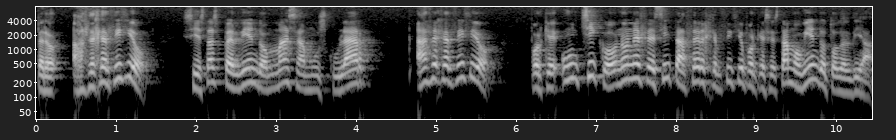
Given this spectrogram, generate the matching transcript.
pero haz ejercicio. Si estás perdiendo masa muscular, haz ejercicio. Porque un chico no necesita hacer ejercicio porque se está moviendo todo el día.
